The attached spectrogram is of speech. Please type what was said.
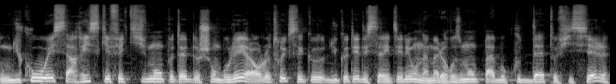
Donc du coup oui ça risque effectivement peut-être de chambouler. Alors le truc c'est que du côté des séries télé on n'a malheureusement pas beaucoup de dates officielles.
